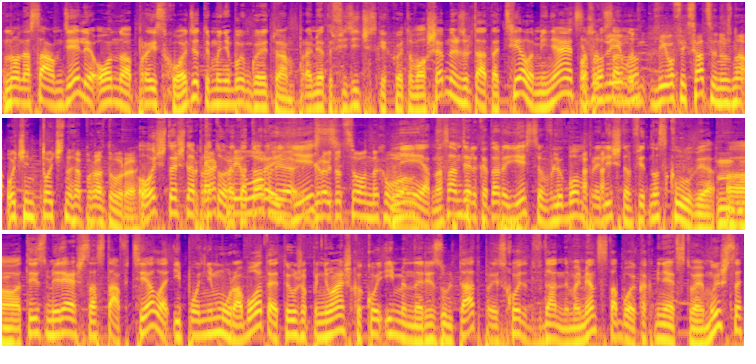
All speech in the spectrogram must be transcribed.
Но на самом деле он э, происходит, и мы не будем говорить прям про метафизический какой-то волшебный результат, а тело меняется, Просто просто, для оно... его, для его фиксации нужна очень точная аппаратура. Очень точная Как аппаратура, при которая есть... гравитационных волн. Нет, на самом деле, который есть в любом приличном фитнес-клубе. Э, Ты измеряешь состав тела, и по нему работая, ты уже понимаешь, какой именно результат происходит в данный момент с тобой. Как меняются твои мышцы,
